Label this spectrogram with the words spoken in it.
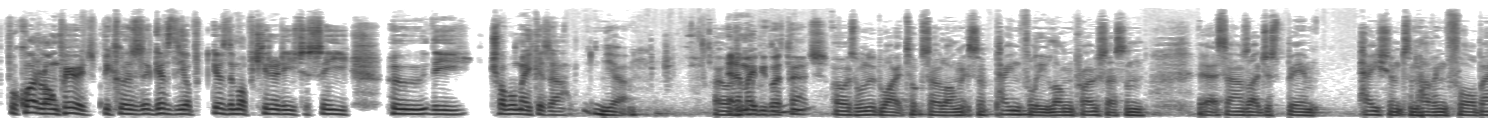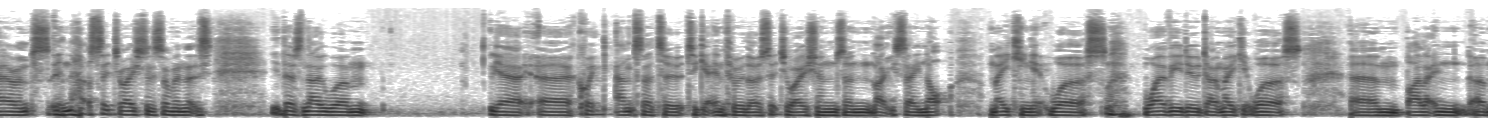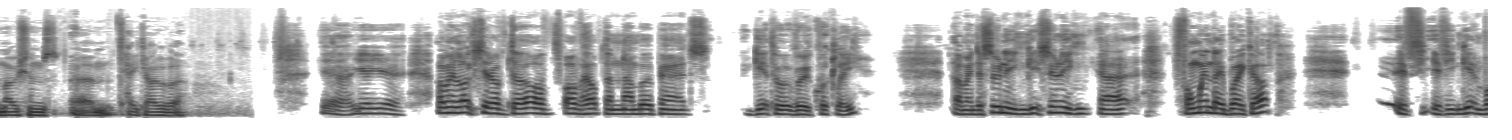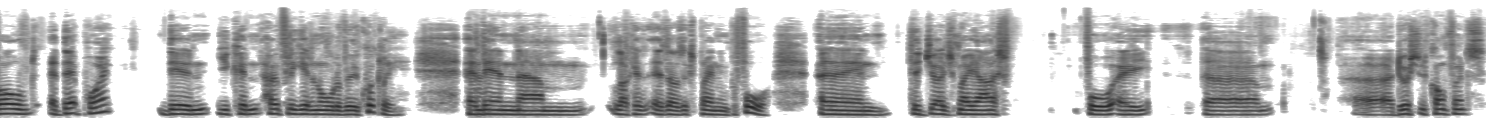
for quite a long periods because it gives the, gives them opportunity to see who the troublemakers are. Yeah and it may be both parents. I always wondered why it took so long. It's a painfully long process, and yeah, it sounds like just being patient and having forbearance in that situation is something that's there's no um, yeah, a quick answer to, to getting through those situations and, like you say, not making it worse. Whatever you do, don't make it worse um, by letting emotions um, take over. Yeah, yeah, yeah. I mean, like I said, I've, I've, I've helped a number of parents get through it very quickly. I mean, the sooner you can get, sooner you can, uh, from when they break up, if if you can get involved at that point, then you can hopefully get an order very quickly. And then, um, like as I was explaining before, and the judge may ask for a, um, conference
